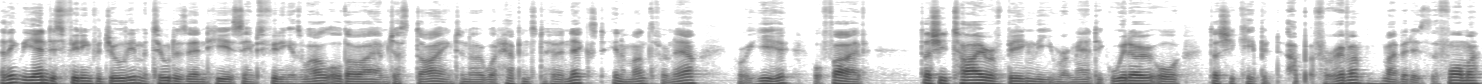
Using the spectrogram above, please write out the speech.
I think the end is fitting for Julian. Matilda's end here seems fitting as well, although I am just dying to know what happens to her next, in a month from now, or a year, or five. Does she tire of being the romantic widow, or does she keep it up forever? My bet is the former.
